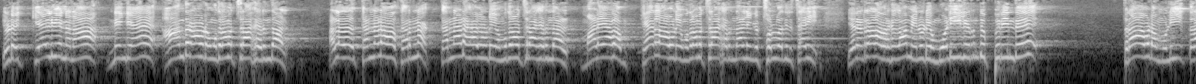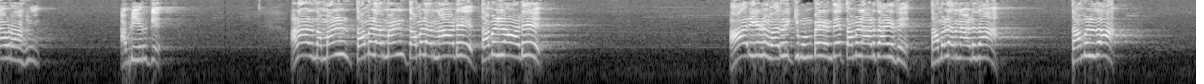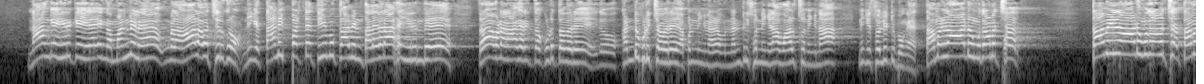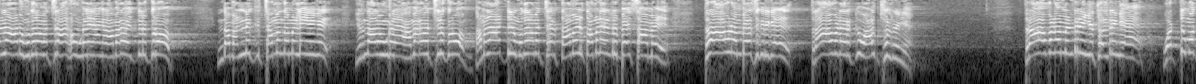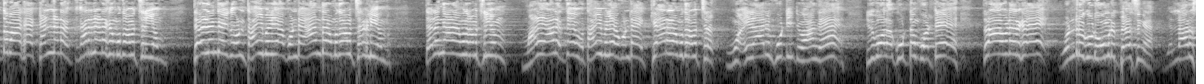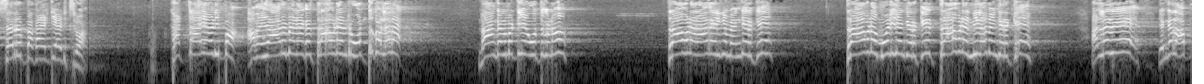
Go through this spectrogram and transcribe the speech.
என்னுடைய கேள்வி என்னன்னா நீங்க ஆந்திராவோட முதலமைச்சராக இருந்தால் அல்லது கன்னடா கர்நா கர்நாடகாவினுடைய முதலமைச்சராக இருந்தால் மலையாளம் கேரளாவுடைய முதலமைச்சராக இருந்தால் நீங்கள் சொல்வதில் சரி. ஏனென்றால் அவர்கள்லாம் என்னுடைய மொழியிலிருந்து பிரிந்து திராவிட மொழி திராவிட அப்படி இருக்கு. ஆனால் இந்த மண் தமிழர் மண் தமிழர் நாடு தமிழ்நாடு ஆரியர்கள் வருகைக்கு முன்பே இருந்தே தமிழ்நாடு தான் இது. தமிழர் நாடு தான் தமிழ் தான் நாங்க இருக்கையில எங்க மண்ணில உங்களை ஆள வச்சிருக்கிறோம். நீங்க தனிப்பட்ட திமுகவின் தலைவராக இருந்து திராவிட நாகரிகத்தை கொடுத்தவர் இதோ கண்டுபிடிச்சவர் அப்படின்னு நீங்க ந- நன்றி சொன்னீங்கன்னா வாழ் சொன்னீங்கன்னா நீங்க சொல்லிட்டு போங்க. தமிழ்நாடு முதலமைச்சர். தமிழ்நாடு முதலமைச்சர் தமிழ்நாடு முதலமைச்சராக உங்களை நாங்கள் அமர வைத்திருக்கிறோம். இந்த மண்ணுக்கு சம்பந்தம் இல்லை நீங்கள். இருந்தாலும் உங்களை அமர வச்சிருக்கிறோம். தமிழ்நாட்டின் முதலமைச்சர் தமிழ் தமிழ் என்று பேசாமல் திராவிடம் பேசுகிறீர்கள் திராவிடருக்கு வாழ்த்து சொல்றீங்க. திராவிடம் என்று நீங்க சொல்றீங்க. ஒட்டுமொத்தமாக கர்நாடக முதலமைச்சரையும் தெலுங்கை தாய்மொழியாக கொண்ட ஆந்திர முதலமைச்சர்களையும் தெலுங்கானா முதலமைச்சரையும் மலையாளத்தை தாய்மொழியாக கொண்ட கேரள முதலமைச்சர் எல்லாரும் கூட்டிட்டு வாங்க. இது போல கூட்டம் போட்டு திராவிடர்களே ஒன்று கூடுவோம்னு பேசுங்க. எல்லாரும் செருப்பை கழட்டி அடிச்சிருவான் கட்டாயம் அடிப்பான். அவன் யாருமே நாங்கள் திராவிட என்று ஒத்துக்கொள்ளல. நாங்கள் மட்டும் ஏன் ஒத்துக்கணும்? திராவிட நாகரிகம் எங்க இருக்கு? திராவிட மொழி எங்க இருக்கு? திராவிட நிலம் எங்க இருக்கு? அல்லது எங்கள் அப்பத்தா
